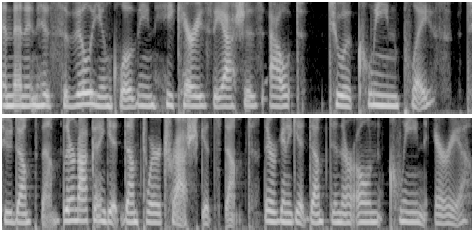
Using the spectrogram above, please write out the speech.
And then in his civilian clothing, he carries the ashes out to a clean place to dump them. They're not going to get dumped where trash gets dumped. They're going to get dumped in their own clean area.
